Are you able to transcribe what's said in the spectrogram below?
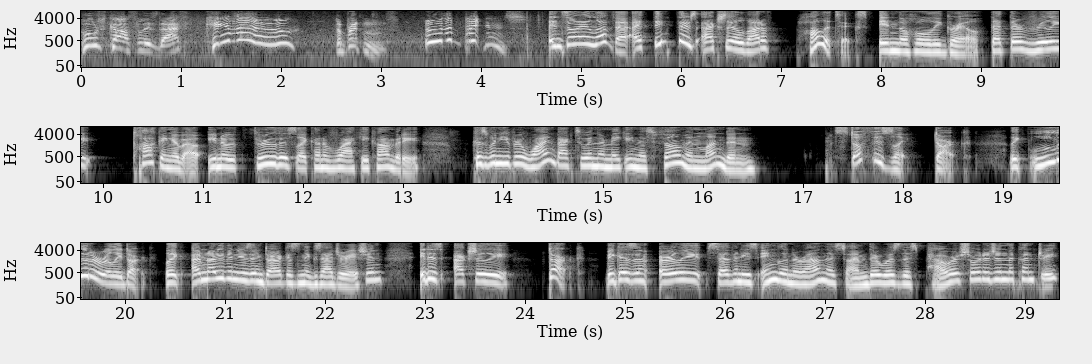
Whose castle is that? King of the who? The Britons. Who the Britons? And so I love that. I think there's actually a lot of politics in the Holy Grail that they're really talking about, you know, through this like kind of wacky comedy. Because when you rewind back to when they're making this film in London, stuff is like dark, like literally dark. Like I'm not even using dark as an exaggeration. It is actually dark because in early 70s England around this time, there was this power shortage in the country.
